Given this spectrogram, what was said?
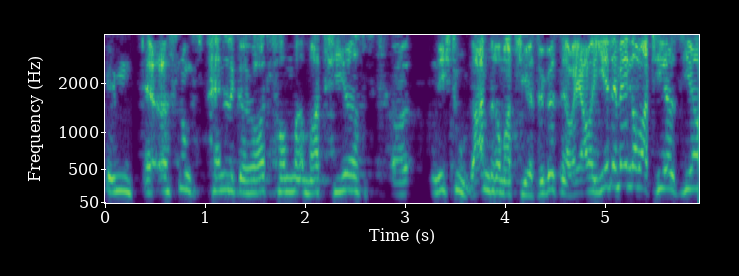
im Eröffnungspanel gehört vom Matthias. Äh, nicht du, der andere Matthias, wir wissen ja, wir haben jede Menge Matthias hier.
